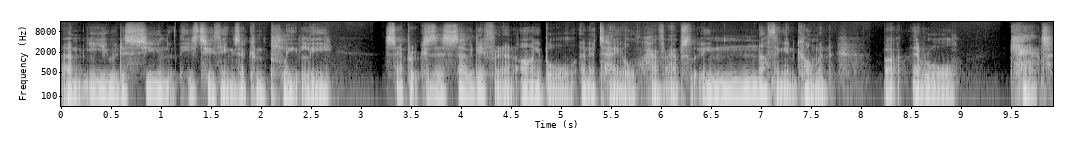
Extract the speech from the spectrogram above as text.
um, you would assume that these two things are completely separate because they're so different. An eyeball and a tail have absolutely nothing in common, but they're all cat.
